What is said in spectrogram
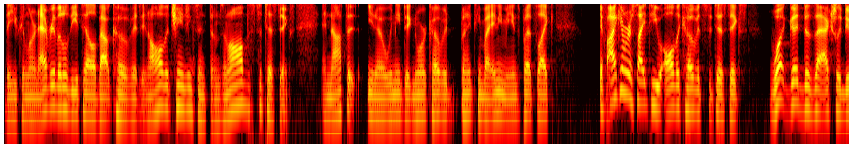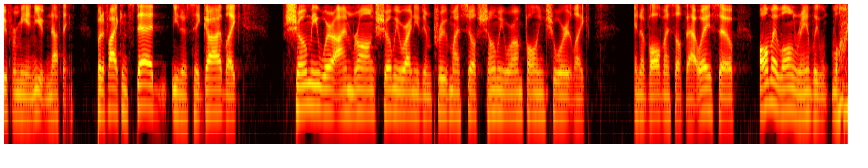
that you can learn every little detail about COVID and all the changing symptoms and all the statistics. And not that, you know, we need to ignore COVID 19 by any means, but it's like if I can recite to you all the COVID statistics, what good does that actually do for me and you? Nothing. But if I can instead, you know, say, God, like, show me where I'm wrong, show me where I need to improve myself, show me where I'm falling short, like, and evolve myself that way. So, all my long, rambling, long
